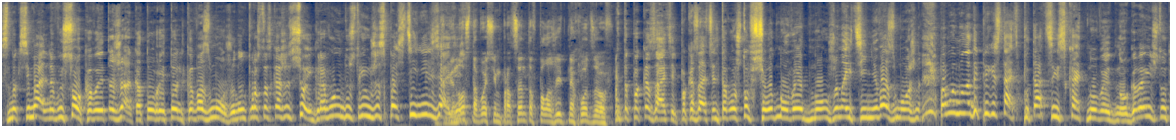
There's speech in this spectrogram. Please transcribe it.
с максимально высокого этажа, который только возможен. Он просто скажет, все, игровую индустрию уже спасти нельзя. 98% положительных отзывов. Это показатель, показатель того, что все, новое дно уже найти невозможно. По-моему, надо перестать пытаться искать новое дно. Говорить, что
